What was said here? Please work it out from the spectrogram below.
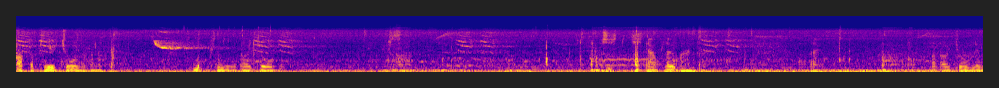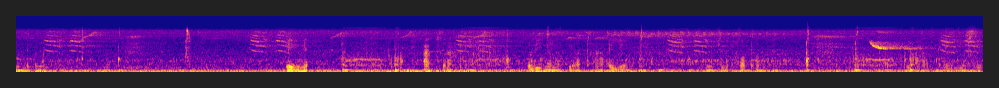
អត់ទៅភ្ញៀវចូលប៉ុណ្ណាបិទភ្ញៀវឲ្យចូលជីជីតាមផ្លូវបានតែអត់ឲ្យចូលលេងតែប៉ុណ្ណាគេនេះអក្សរប៉ូលីសនៅនោះគេអត់ថាអីយើងយើងជួយថតធំថាគេថាយើងទៀត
